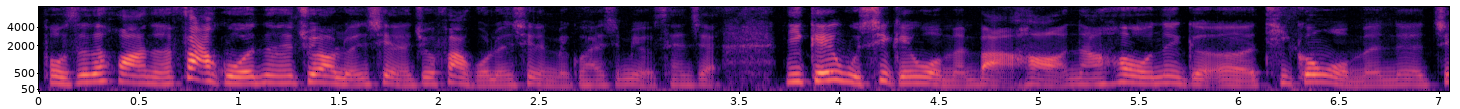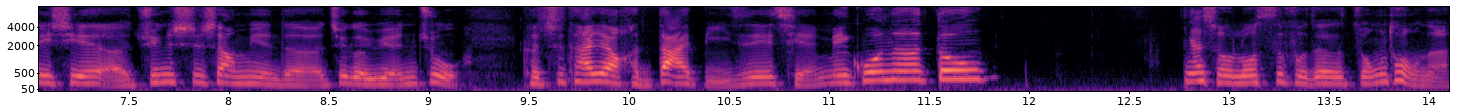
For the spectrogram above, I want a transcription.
否则的话呢，法国呢就要沦陷了，就法国沦陷了，美国还是没有参战。你给武器给我们吧，哈，然后那个呃提供我们的这些呃军事上面的这个援助，可是他要很大一笔这些钱，美国呢都。那时候罗斯福这个总统呢，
